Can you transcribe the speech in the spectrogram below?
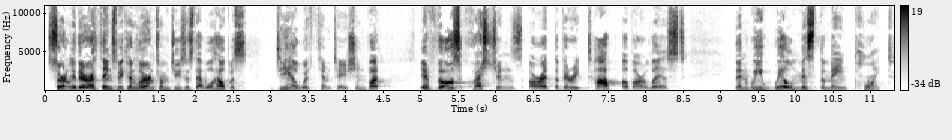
certainly there are things we can learn from Jesus that will help us deal with temptation, but if those questions are at the very top of our list, then we will miss the main point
